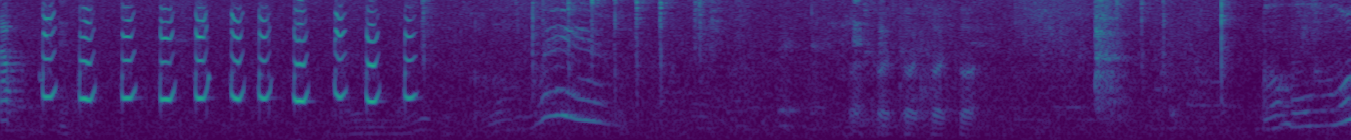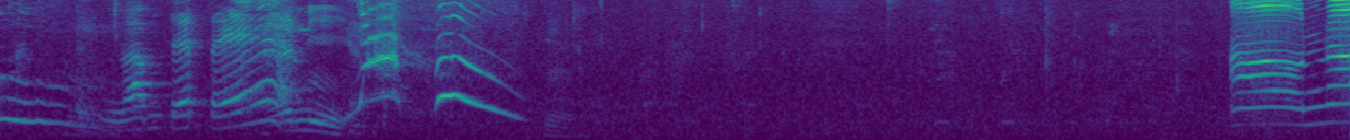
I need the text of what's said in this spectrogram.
ครับ โทษโทษโทษโทษอืมลำแต๊ะแต๊ะอันนี้ Oh no!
